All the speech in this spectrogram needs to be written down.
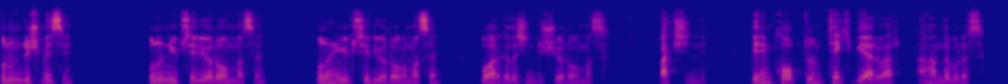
Bunun düşmesi, bunun yükseliyor olması, bunun yükseliyor olması, bu arkadaşın düşüyor olması. Bak şimdi. Benim korktuğum tek bir yer var. Aha da burası.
